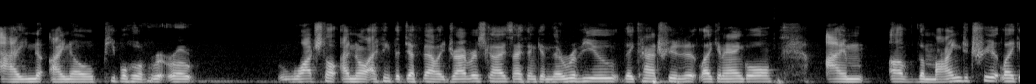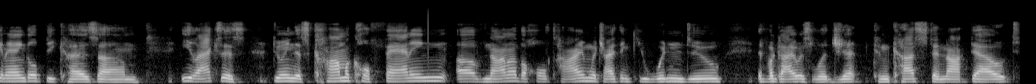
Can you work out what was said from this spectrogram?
I know, I know people who have wrote, watched. All, I know. I think the Death Valley Drivers guys. I think in their review they kind of treated it like an angle. I'm of the mind to treat it like an angle because um, Elax is doing this comical fanning of Nana the whole time, which I think you wouldn't do if a guy was legit concussed and knocked out,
